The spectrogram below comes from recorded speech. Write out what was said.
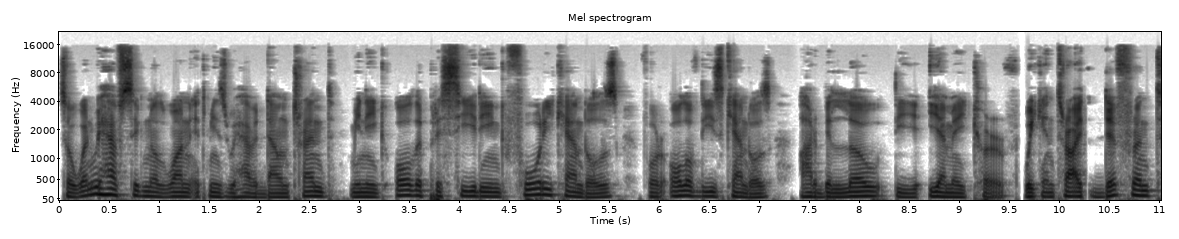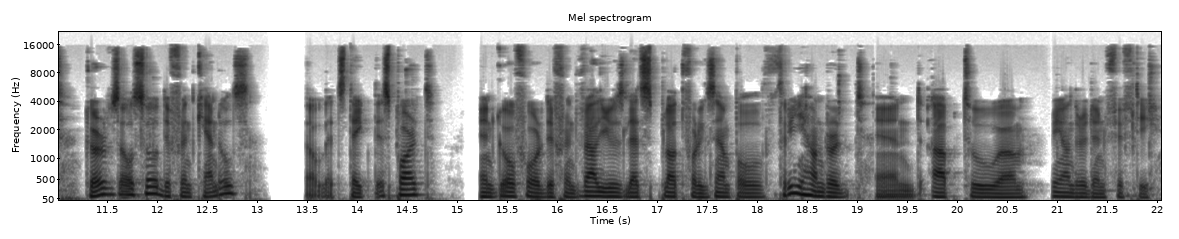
So when we have signal 1, it means we have a downtrend, meaning all the preceding 40 candles for all of these candles are below the EMA curve. We can try different curves also, different candles. So let's take this part and go for different values. Let's plot, for example, 300 and up to um, 350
